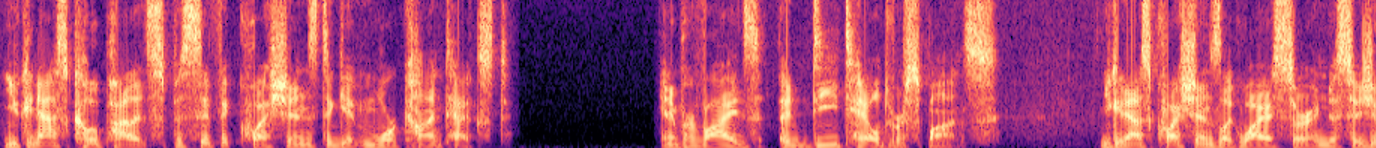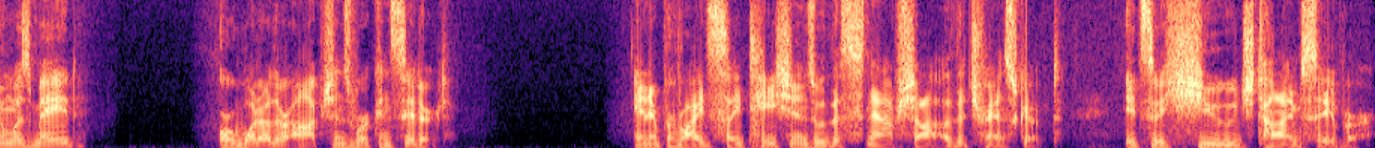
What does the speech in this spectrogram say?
You can ask Copilot specific questions to get more context, and it provides a detailed response. You can ask questions like why a certain decision was made, or what other options were considered. And it provides citations with a snapshot of the transcript. It's a huge time saver.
